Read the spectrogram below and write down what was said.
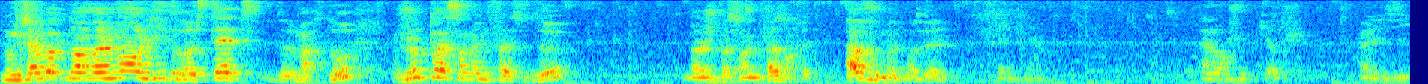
Donc j'invoque normalement l'hydre tête de marteau, je passe en même phase 2. Bah, je passe en même phase en fait. À vous, mademoiselle. Très bien. Alors je pioche. Allez-y,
